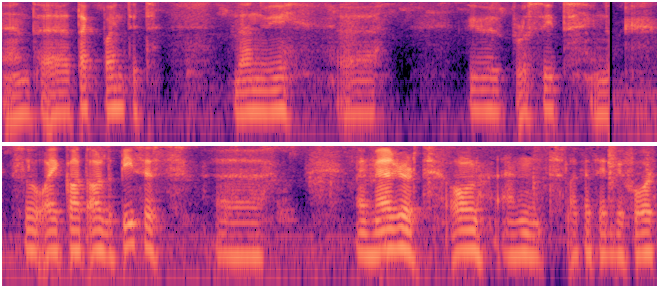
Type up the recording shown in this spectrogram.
and uh, tack point it then we uh, we will proceed so I cut all the pieces uh, I measured all and like I said before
